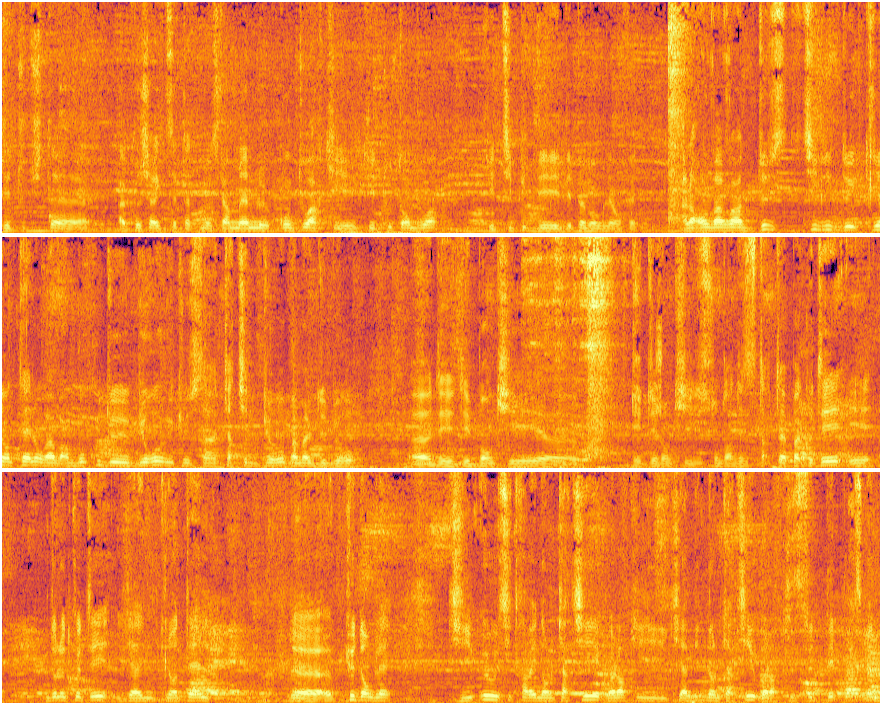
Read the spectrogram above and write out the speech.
J'ai tout de suite euh, accroché avec cette atmosphère. Même le comptoir qui est, tout en bois, qui est typique des, pubs anglais en fait. Alors on va avoir deux styles de clientèle. On va avoir beaucoup de bureaux, vu que c'est un quartier de bureaux, pas mal de bureaux. Des, banquiers, des, gens qui sont dans des startups à côté. Et de l'autre côté, il y a une clientèle que d'anglais qui eux aussi travaillent dans le quartier, ou alors qui, habitent dans le quartier, ou alors qui se déplacent même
